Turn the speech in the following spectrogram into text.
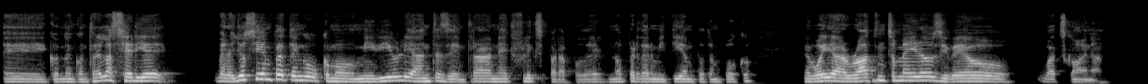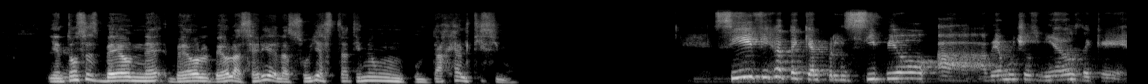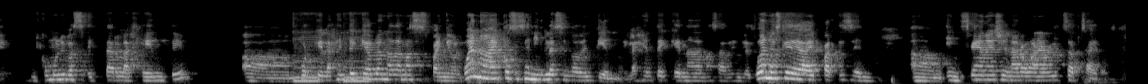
eh, cuando encontré la serie, bueno, yo siempre tengo como mi Biblia antes de entrar a Netflix para poder no perder mi tiempo tampoco. Me voy a Rotten Tomatoes y veo what's going on. Y entonces veo, veo, veo la serie, la suya está, tiene un puntaje altísimo. Sí, fíjate que al principio ah, había muchos miedos de que cómo lo iba a aceptar la gente, ah, porque la gente que habla nada más español, bueno, hay cosas en inglés y no lo entiendo, y la gente que nada más habla inglés, bueno, es que hay partes en, um, en Spanish and I don't want to read subtitles,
